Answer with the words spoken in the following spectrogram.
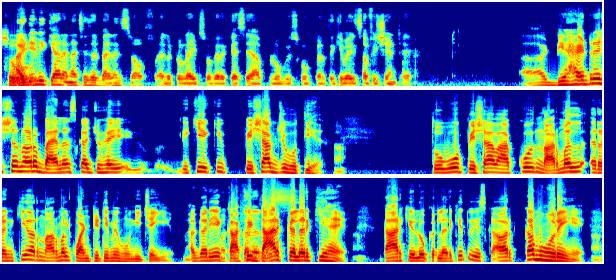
सो आइडियली क्या रहना चाहिए सर बैलेंस ऑफ़ इलेक्ट्रोलाइट्स वगैरह कैसे आप लोग इसको करते कि भाई सफिशिएंट है डिहाइड्रेशन uh, और बैलेंस का जो है देखिए कि पेशाब जो होती है हाँ। तो वो पेशाब आपको नॉर्मल रंग की और नॉर्मल क्वांटिटी में होनी चाहिए अगर ये मतलब काफ़ी डार्क कलर की है हाँ। डार्क येलो कलर के तो इसका और कम हो रही है हाँ।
